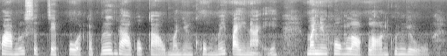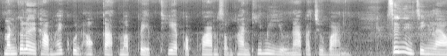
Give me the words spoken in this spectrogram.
ความรู้สึกเจ็บปวดกับเรื่องราวเก่าๆ มันยังคงไม่ไปไหน มันยังคงหลอกหลอนคุณอยู่ มันก็เลยทำให้คุณเอากลับมาเปรียบเทียบกับความสัมพันธ์ที่มีอยู่ณปัจจุบัน ซึ่งจริง ๆ แล้ว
